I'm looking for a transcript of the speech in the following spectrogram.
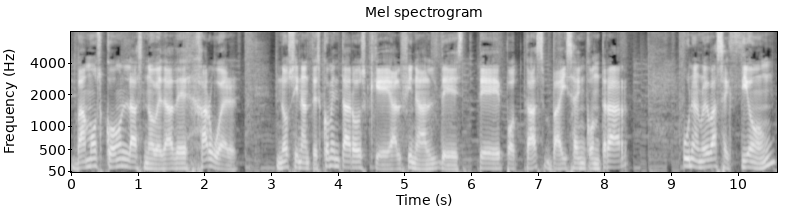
Vamos con las novedades hardware. No sin antes comentaros que al final de este podcast vais a encontrar una nueva sección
